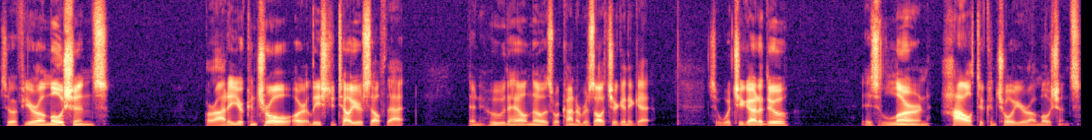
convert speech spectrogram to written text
So if your emotions are out of your control, or at least you tell yourself that, then who the hell knows what kind of results you're going to get. So what you got to do is learn how to control your emotions.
